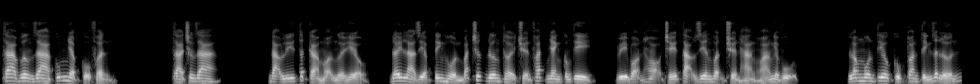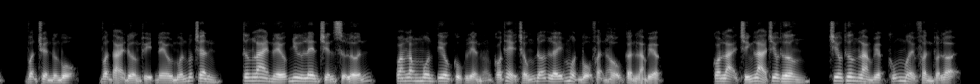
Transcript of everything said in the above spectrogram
Ta vương gia cũng nhập cổ phần ta trương gia đạo lý tất cả mọi người hiểu, đây là diệp tinh hồn bắt trước đương thời chuyển phát nhanh công ty, vì bọn họ chế tạo riêng vận chuyển hàng hóa nghiệp vụ. Long môn tiêu cục toan tính rất lớn, vận chuyển đường bộ, vận tải đường thủy đều muốn bước chân, tương lai nếu như lên chiến sự lớn, quang long môn tiêu cục liền có thể chống đỡ lấy một bộ phận hậu cần làm việc. Còn lại chính là chiêu thương chiêu thương làm việc cũng mười phần thuận lợi,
